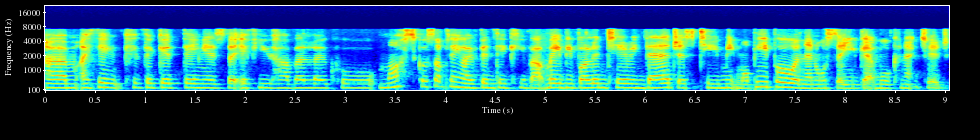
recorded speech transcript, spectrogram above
um, I think the good thing is that if you have a local mosque or something, I've been thinking about maybe volunteering there just to meet more people, and then also you get more connected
